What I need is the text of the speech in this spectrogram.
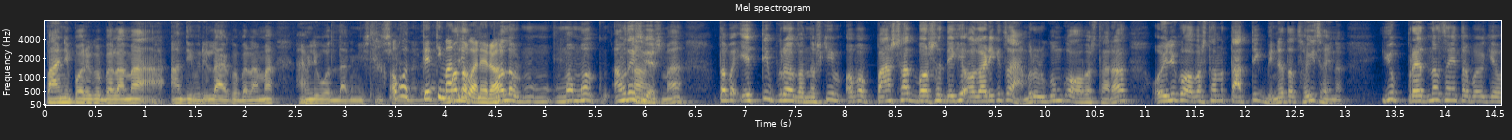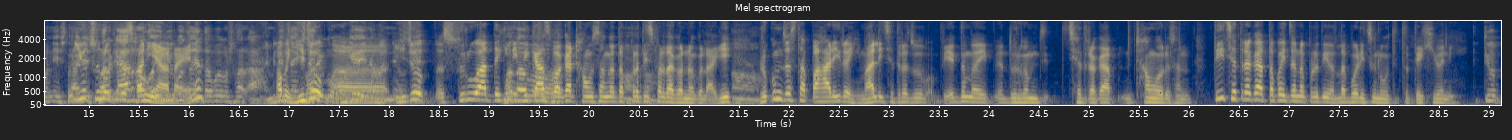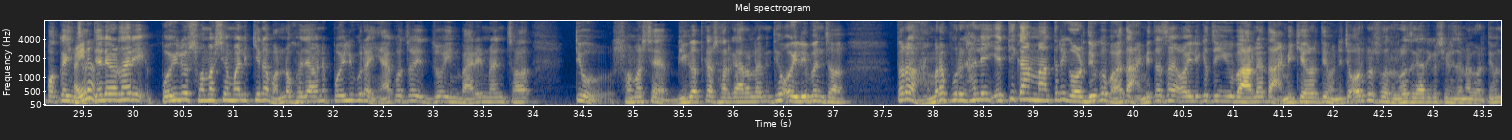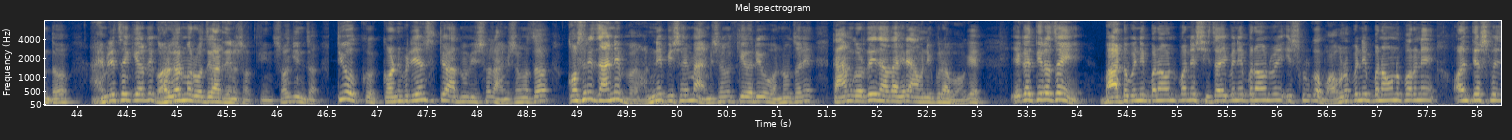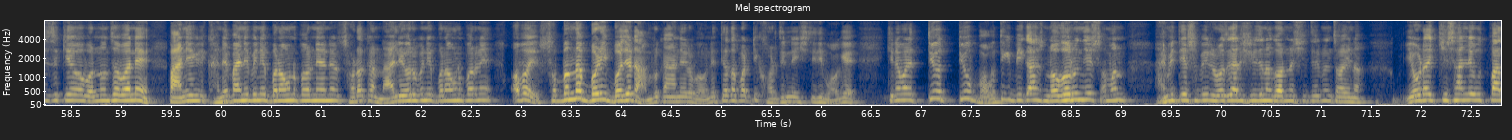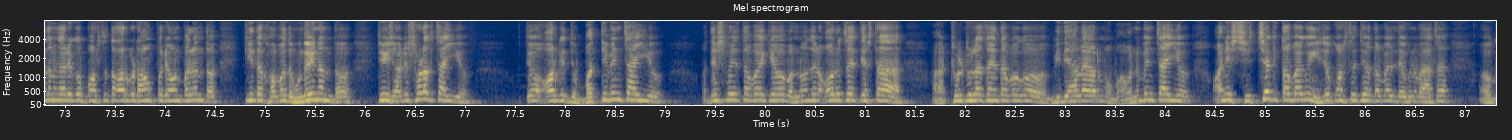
पानी परेको बेलामा आँधीहुरी लागेको बेलामा हामीले ओत लाग्ने स्थिति अब त्यति मात्रै भनेर? म म आउँदैछु यसमा। तपाईँ यति कुरा गर्नुहोस् कि अब पाँच सात वर्षदेखि अगाडिको चाहिँ हाम्रो रुकुमको अवस्था र अहिलेको अवस्थामा तात्विक भिन्नता छै छैन? यो प्रयत्न चाहिँ तपाईँको के भने यो चुनौती छ नि यहाँलाई होइन? अब हिजो हिजो सुरुवातदेखि नै विकास भएका ठाउँसँग त प्रतिस्पर्धा गर्नको लागि रुकुम जस्ता पहाडी र हिमाली क्षेत्र जो एकदमै दुर्गम क्षेत्रका ठाउँहरू छन् ती क्षेत्रका तपाईँ जनप्रतिनिधिहरूलाई बढी चुनौती त देखियो नि। त्यो पक्कै त्यसले गर्दाखेरि पहिलो समस्या मैले किन भन्न खोजेँ भने पहिलो कुरा यहाँको चाहिँ जो इन्भाइरोमेन्ट छ त्यो समस्या विगतका सरकारहरूलाई पनि थियो अहिले पनि छ। तर हाम्रा पुर्खाले यति काम मात्रै गरिदिएको भए त हामी त चाहिँ अहिलेको चाहिँ युवाहरूलाई त हामी के गर्थ्यौँ भने चाहिँ अर्को रोजगारीको सिर्जना गर्थ्यौँ नि त हामीले चाहिँ के गर्थ्यौँ? घर घरमा रोजगार दिन सकिन्छ सकिन्छ। त्यो कन्फिडेन्स त्यो आत्मविश्वास हामीसँग छ। कसरी जाने भन्ने विषयमा हामीसँग के गर्यो भन्नुहुन्छ भने काम गर्दै जाँदाखेरि आउने कुरा भयो क्या एकातिर चाहिँ बाटो पनि बनाउनु पर्ने सिँचाइ पनि बनाउनु पर्ने स्कुलको भवन पनि बनाउनु पर्ने अनि त्यसपछि चाहिँ के हो भन्नुहुन्छ भने पानी खानेपानी पनि बनाउनु पर्ने होइन सडकका नालीहरू पनि बनाउनु पर्ने। अब सबभन्दा बढी बजेट हाम्रो कहाँनिर भयो भने त्यतापट्टि खर्चिने स्थिति भयो क्या किनभने त्यो त्यो भौतिक विकास नगरुन्जेसम्म हामी त्यसो फेरि रोजगारी सृजना गर्ने स्थिति पनि छैन। एउटा किसानले उत्पादन गरेको वस्तु त अर्को ठाउँमा पुर्याउनु पऱ्यो नि त ती त खपत हुँदैन नि त। त्यो हिसाबले सडक चाहियो। त्यो अर्को त्यो बत्ती पनि चाहियो। त्यसपछि तपाईँ के हो भन्नुहुन्छ भने अरू चाहिँ त्यस्ता ठुल्ठुला चाहिँ तपाईँको विद्यालयहरूमा भवन पनि चाहियो। अनि शिक्षक तपाईँको हिजो कस्तो थियो तपाईँले देख्नु भएको छ?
